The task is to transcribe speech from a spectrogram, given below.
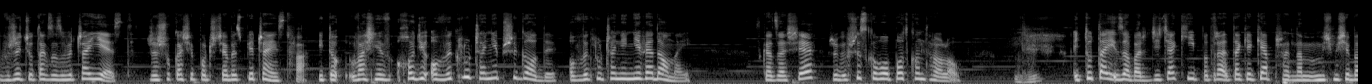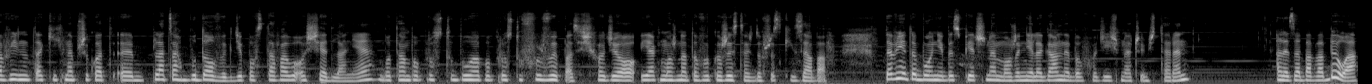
W życiu tak zazwyczaj jest, że szuka się poczucia bezpieczeństwa. I to właśnie chodzi o wykluczenie przygody, o wykluczenie niewiadomej. Zgadza się? Żeby wszystko było pod kontrolą. Mhm. I tutaj zobacz, dzieciaki, tak jak ja myśmy się bawili na takich na przykład e, placach budowy, gdzie powstawały osiedla, nie? Bo tam po prostu była po prostu full wypas, jeśli chodzi o jak można to wykorzystać do wszystkich zabaw. Pewnie to było niebezpieczne, może nielegalne, bo wchodziliśmy na czymś teren, ale zabawa była.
